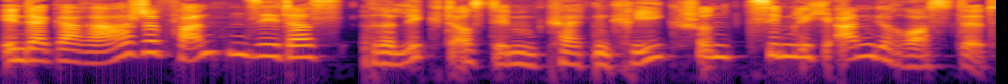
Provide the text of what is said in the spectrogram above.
In der Garage fanden sie das Relikt aus dem Kalten Krieg schon ziemlich angerostet.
